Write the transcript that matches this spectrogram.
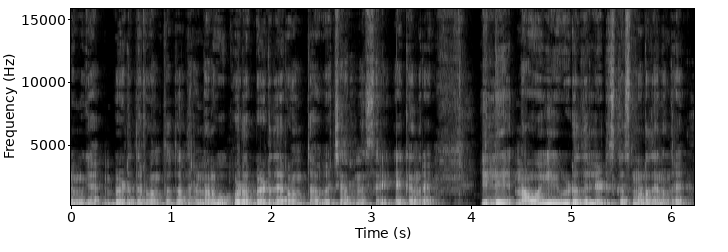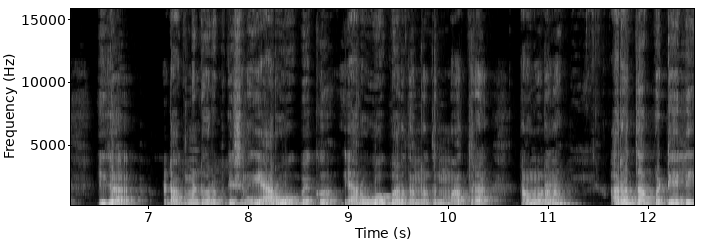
ನಿಮಗೆ ಬೇಡದಿರುವಂಥದ್ದು ಅಂದರೆ ನನಗೂ ಕೂಡ ಬೇಡದೇ ಇರುವಂಥ ವಿಚಾರನೇ ಸರಿ. ಯಾಕಂದರೆ ಇಲ್ಲಿ ನಾವು ಈ ವಿಡಿಯೋದಲ್ಲಿ ಡಿಸ್ಕಸ್ ಮಾಡೋದೇನೆಂದರೆ, ಈಗ ಡಾಕ್ಯುಮೆಂಟ್ ವೆರಿಫಿಕೇಷನ್ಗೆ ಯಾರು ಹೋಗಬೇಕು, ಯಾರು ಹೋಗಬಾರ್ದು ಅನ್ನೋದನ್ನು ಮಾತ್ರ ನಾವು ನೋಡೋಣ. ಅರ್ಹತಾ ಪಟ್ಟಿಯಲ್ಲಿ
